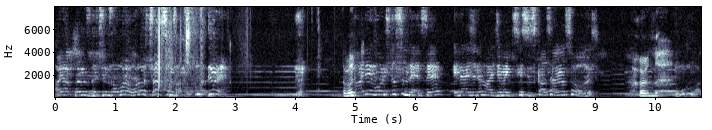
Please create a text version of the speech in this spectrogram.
ayaklarınız kıçınıza vura vura uçarsınız anaokula değil mi? Evet. Oruçlusun DS, enerjini harcamayıp sessiz kalsan nasıl olur? öyle. Doğru lan.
